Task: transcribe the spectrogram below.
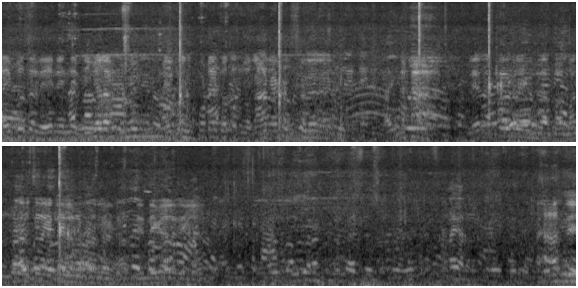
అయిపోతుంది నేను దిగాలనుకుంటున్నాను అయిపోతుంది ఫోటో అయిపోతుంది నాకంటే వస్తుంది లేదు అట్లా వచ్చిన ఎట్లా నేను దిగాలి అదే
